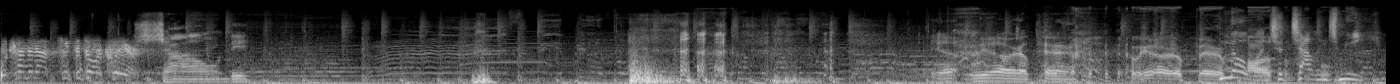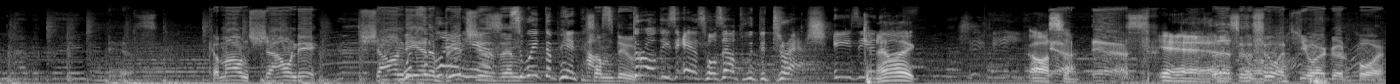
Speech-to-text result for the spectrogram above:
We're coming up. Keep the door clear. Shaundi. yeah, we are a pair. we are a pair of No one should challenge people. me. Yes. Come on, Shaundi. Shaundi and the the plan here? bitches and Sweep the penthouse. some dude. Throw these assholes out with the trash. Easy Can I enough. like? Awesome. Yes. Yeah. This is go. what you are good for.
